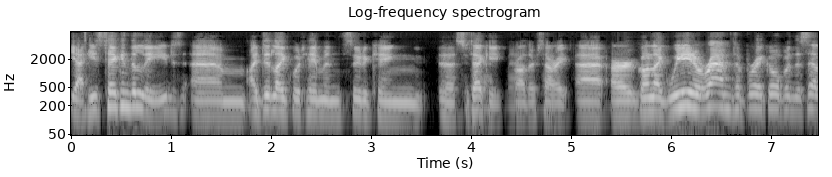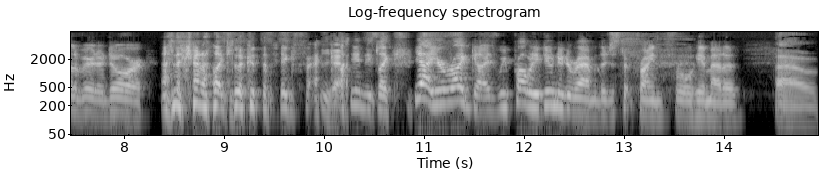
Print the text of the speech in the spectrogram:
yeah, he's taking the lead. Um, I did like what him and Suda King, uh, Suteki, Yeah, rather, sorry, uh, are going like, we need a ram to break open this elevator door, and they kind of like look at the big fat Yeah. guy, and he's like, yeah, you're right, guys, we probably do need a ram, and they just trying to throw him at a. uh,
